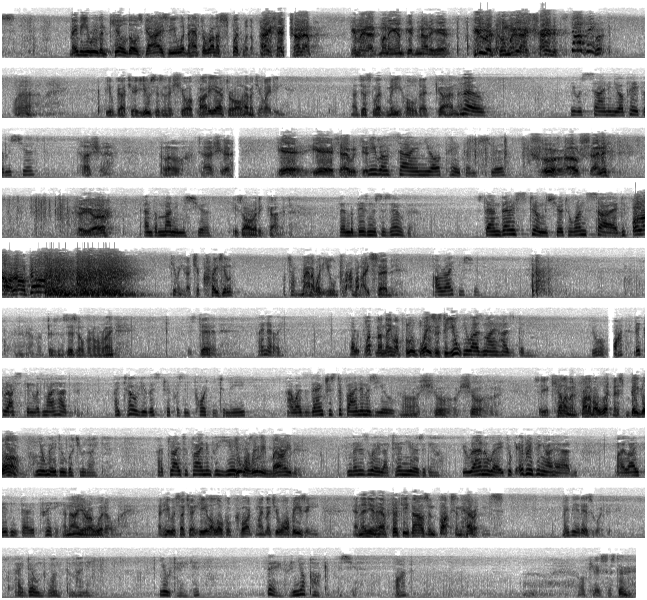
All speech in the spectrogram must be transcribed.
Maybe you even killed those guys so you wouldn't have to run a split with them. I said shut up. Give me that money. I'm getting out of here. Give it to me, I said. Stop it! Well, you've got your uses in a shore party after all, haven't you, lady? Now just let me hold that gun. and- No. He was signing your paper, monsieur. Tasha. Hello, Tasha. Yes, yes, I was just. He will sign your paper, monsieur. Sure, I'll sign it. There you are. And the money, monsieur. He's already got it. Then the business is over. Stand very still, monsieur, to one side. Oh, no, no, don't! Give me that, you crazy little... What's the matter with you? Drop it, I said. All right, monsieur. Yeah, the business is over, all right. He's dead. I know it. Well, what in the name of blue blazes do you... He was my husband. You're what? Vic Ruskin was my husband. I told you this trip was important to me. I was as anxious to find him as you. Oh, sure, sure. So you kill him in front of a witness. Big love. You may do what you like. I've tried to find him for years. You were really married? In Venezuela ten years ago. He ran away, took everything I had. My life isn't very pretty. And now you're a widow. And he was such a heel, a local court might let you off easy. And then you'd have 50,000 bucks inheritance. Maybe it is worth it. I don't want the money. You take it. There, in your pocket, monsieur. What? Oh, okay, sister.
